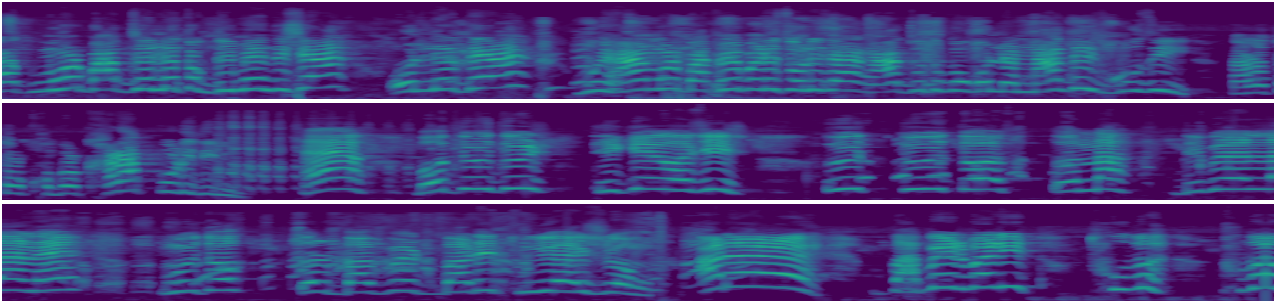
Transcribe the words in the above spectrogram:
তা মোর বাপ জেলে তো ডিমেন দিছে, ওরলে দে, মুই হ্যাঁ মোর বাপের বাড়ি চলে যা আর যদি ওরলে না দিস বুঝি, তাহলে তোর খবর খারাপ করে দিবি। হ্যাঁ বৌদি, তুই ঠিকই আছিস তুই তুই তো, তোর না দিবেন না নে, মুই তো তোর বাপের বাড়ি থুই আইসং। আরে, বাপের বাড়ি থুবা থুবা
